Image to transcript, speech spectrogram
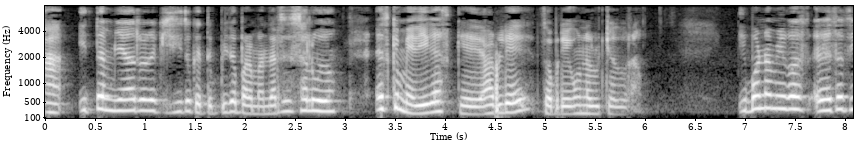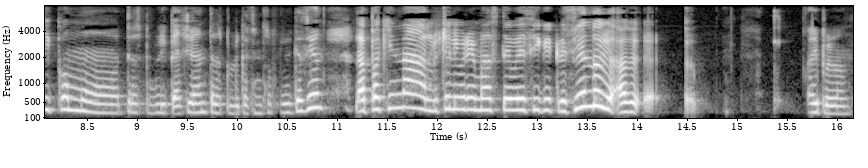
Ah, y también otro requisito que te pido para mandarse saludo es que me digas que hable sobre una luchadora. Y bueno amigos, es así como tras publicación, tras publicación, tras publicación, la página Lucha Libre y Más TV sigue creciendo. Ay, perdón.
